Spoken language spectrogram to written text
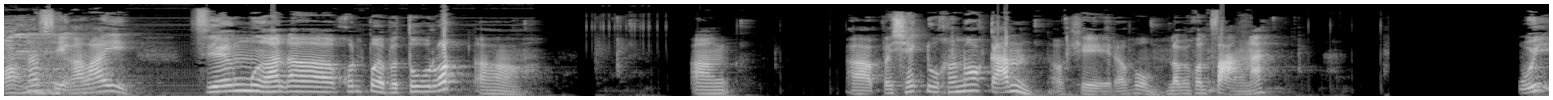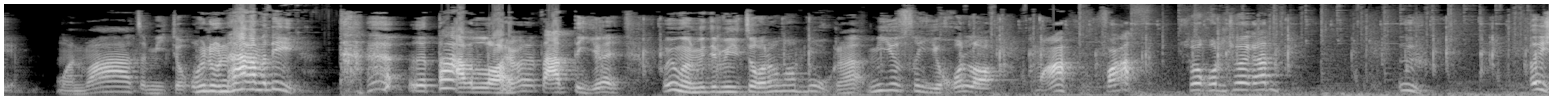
อ๋อนั่นเสียงอะไร เสียงเหมือนเอ่อคนเปิดประตูรถอ่าอ่าอ่าไปเช็คดูข้างนอกกัน โอเคแล้วผม เราเป็นคนสั่งนะ อุ๊ย เหมือนว่าจะมีโจรอุ้ยดูหน้ามันดิเออตามันลอยมากตาตีเลยอุ้ยเหมือนมันจะมีโจรเข้ามาบุกนะมีอยู่สี่คนหรอมาฟาดช่วยคนช่วยกันอือ อ้ย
